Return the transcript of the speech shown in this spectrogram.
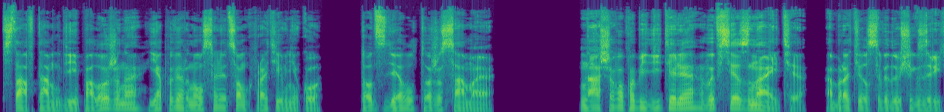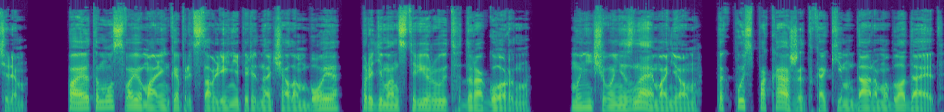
Встав там, где и положено, я повернулся лицом к противнику. Тот сделал то же самое. «Нашего победителя вы все знаете», — обратился ведущий к зрителям. «Поэтому свое маленькое представление перед началом боя продемонстрирует Драгорн. Мы ничего не знаем о нем, так пусть покажет, каким даром обладает.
